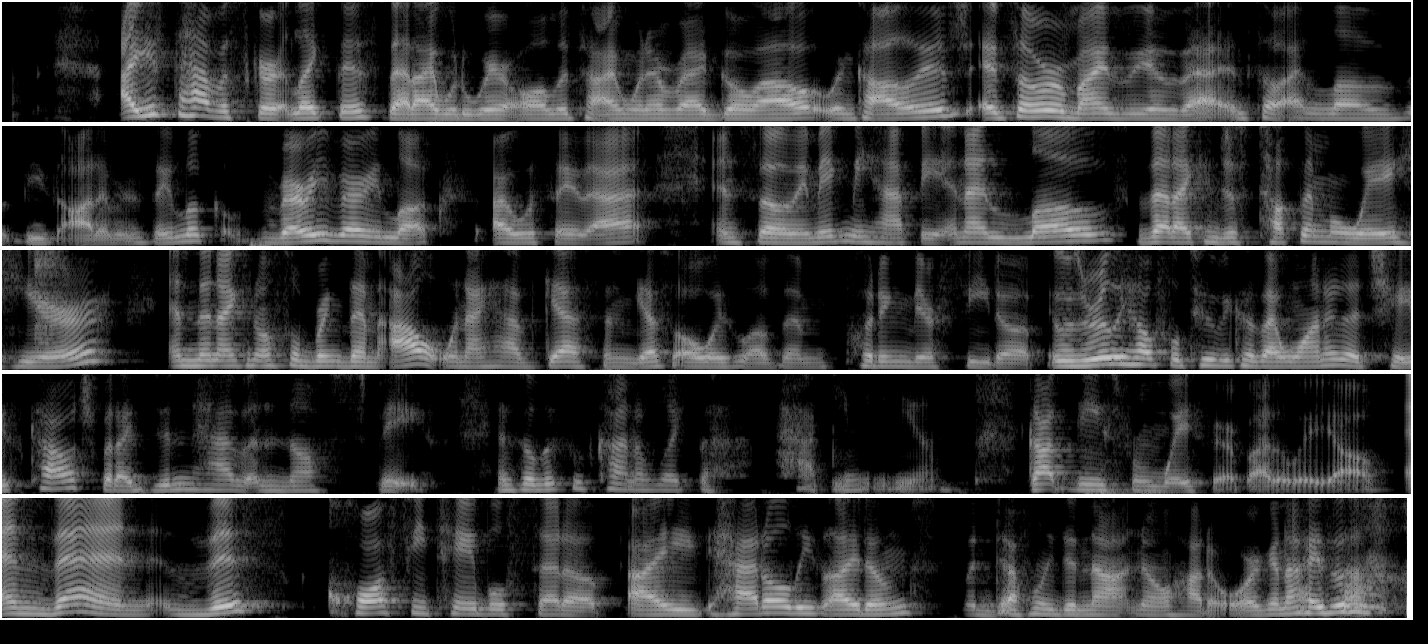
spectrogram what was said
I used to have a skirt like this that I would wear all the time whenever I'd go out in college. And so it reminds me of that. And so I love these ottomans. They look very, very luxe, I would say that. And so they make me happy. And I love that I can just tuck them away here And then I can also bring them out when I have guests, and guests always love them putting their feet up. It was really helpful too because I wanted a chaise couch, but I didn't have enough space. And so this was kind of like the happy medium. Got these from Wayfair, by the way, y'all. And then this coffee table setup, I had all these items, but definitely did not know how to organize them.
